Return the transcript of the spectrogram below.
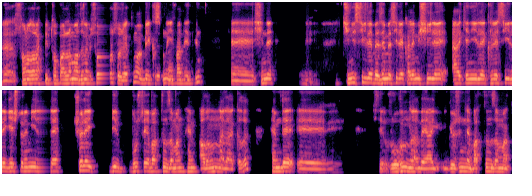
e, son olarak bir toparlama adına bir soru soracaktım ama bir kısmını Lütfen. ifade ettin. E, şimdi e, Çinisiyle, bezemesiyle, kalem işiyle, erkeniyle, klasiğiyle, geç dönemiyle şöyle bir Bursa'ya baktığın zaman hem alanınla alakalı hem de e, işte ruhunla veya gözünle baktığın zaman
